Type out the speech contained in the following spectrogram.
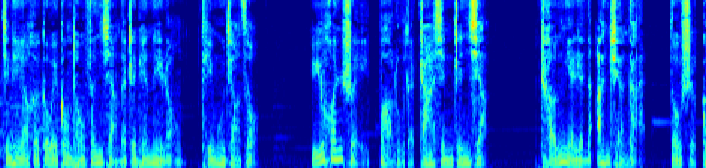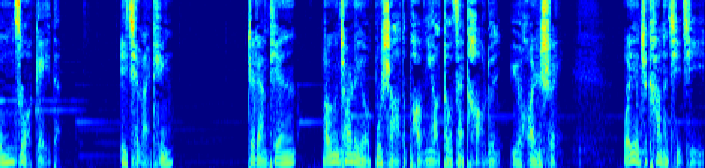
今天要和各位共同分享的这篇内容，题目叫做《余欢水暴露的扎心真相》。成年人的安全感都是工作给的。一起来听。这两天，朋友圈里有不少的朋友都在讨论《余欢水》，我也去看了几集，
